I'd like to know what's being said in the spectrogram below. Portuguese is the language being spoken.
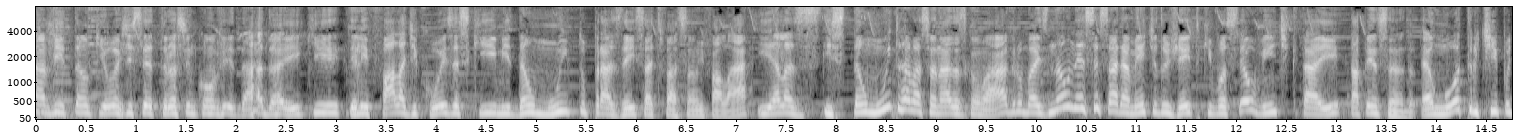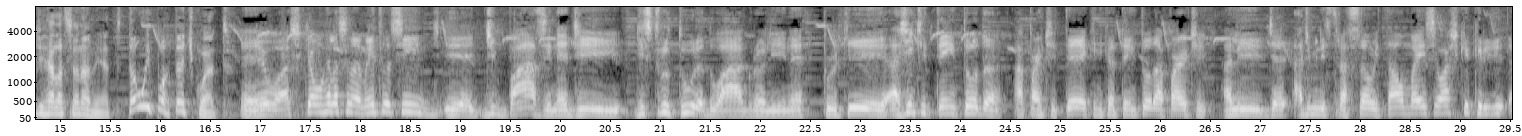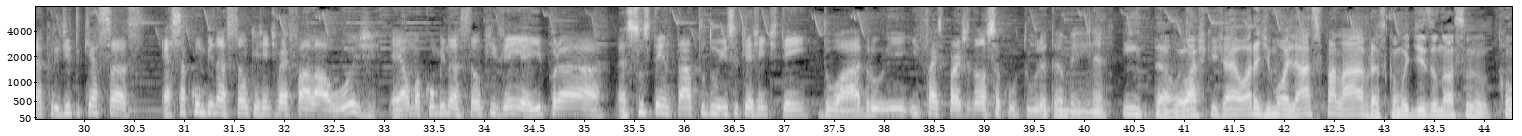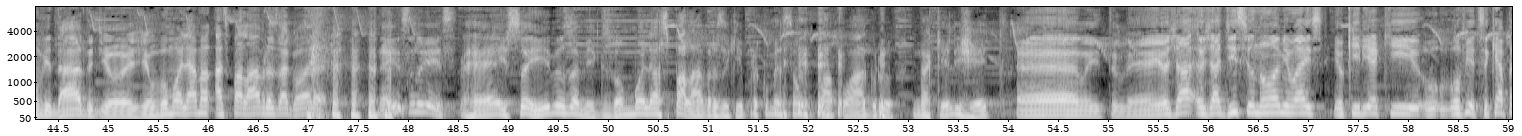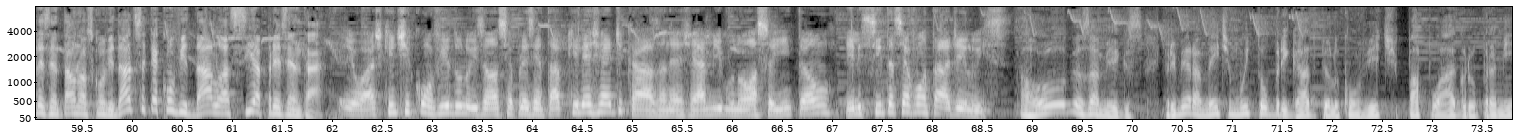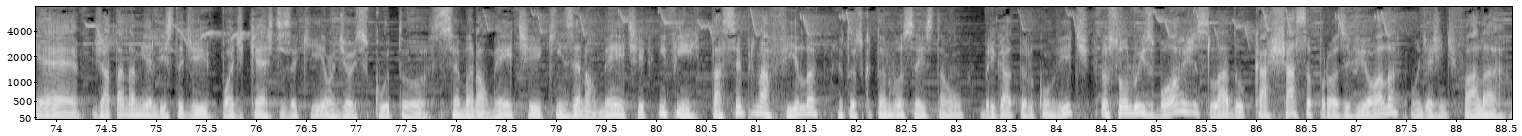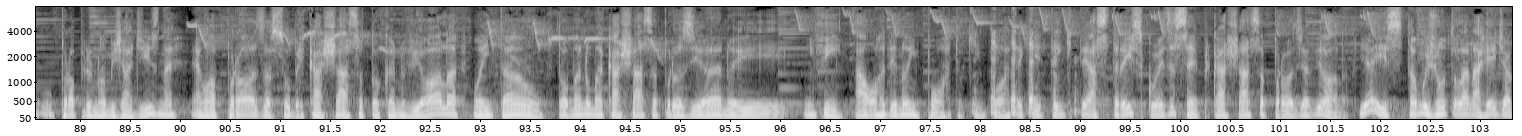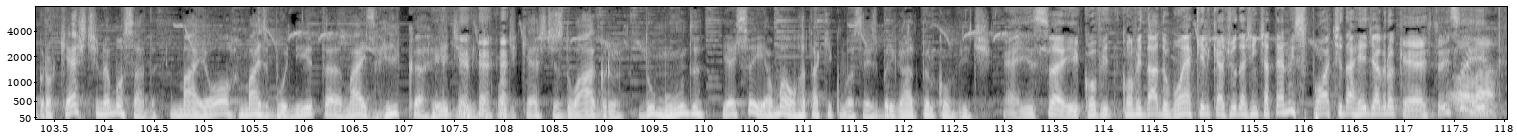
Pensa, Vitão, que hoje você trouxe um convidado aí que ele fala de coisas que me dão muito prazer e satisfação em falar, e elas estão muito relacionadas com o agro, mas não necessariamente do jeito que você ouvinte que tá aí tá pensando. É um outro tipo de relacionamento, tão importante quanto. É, eu acho que é um relacionamento assim de, é, de base, né, de, de estrutura do agro ali, né? Porque a gente tem toda a parte técnica, tem toda a parte ali de administração e tal, mas eu acho que acredito, acredito que essas essa combinação que a gente vai falar hoje é uma combinação que vem aí para é, sustentar tudo isso que a gente tem do agro e, e, faz parte da nossa cultura também, né? Então, eu acho que já é hora de molhar as palavras, como diz o nosso convidado de hoje. Eu vou molhar as palavras agora. Não é isso, Luiz? É, isso aí, meus amigos. Vamos molhar as palavras aqui para começar um papo agro naquele jeito. É, muito bem. Eu já, eu já disse o nome, mas eu queria que. Ô, Vitor, você quer apresentar o nosso convidado ou você quer convidar? Convidá-lo a se apresentar? Eu acho que a gente convida o Luizão a se apresentar porque ele já é de casa, né? Já é amigo nosso aí, então ele sinta-se à vontade aí, Luiz. Arro, meus amigos. Primeiramente, muito obrigado pelo convite. Papo Agro, para mim, é já tá na minha lista de podcasts aqui, onde eu escuto semanalmente, quinzenalmente. Enfim, tá sempre na fila. Eu tô escutando vocês. Então, obrigado pelo convite. Eu sou o Luiz Borges, lá do Cachaça, Prosa e Viola, onde a gente fala, o próprio nome já diz, né? É uma prosa sobre cachaça tocando viola, ou então tomando uma cachaça prosiano e. Enfim, a ordem não importa. O que importa é que tem tem que ter as três coisas sempre: cachaça, prosa e a viola. E é isso, tamo junto lá na rede Agrocast, né, moçada? Maior, mais bonita, mais rica rede de podcasts do agro do mundo. E é isso aí, é uma honra estar aqui com vocês. Obrigado pelo convite. É isso aí, convidado bom é aquele que ajuda a gente até no spot da rede Agrocast. É isso Olá. aí.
